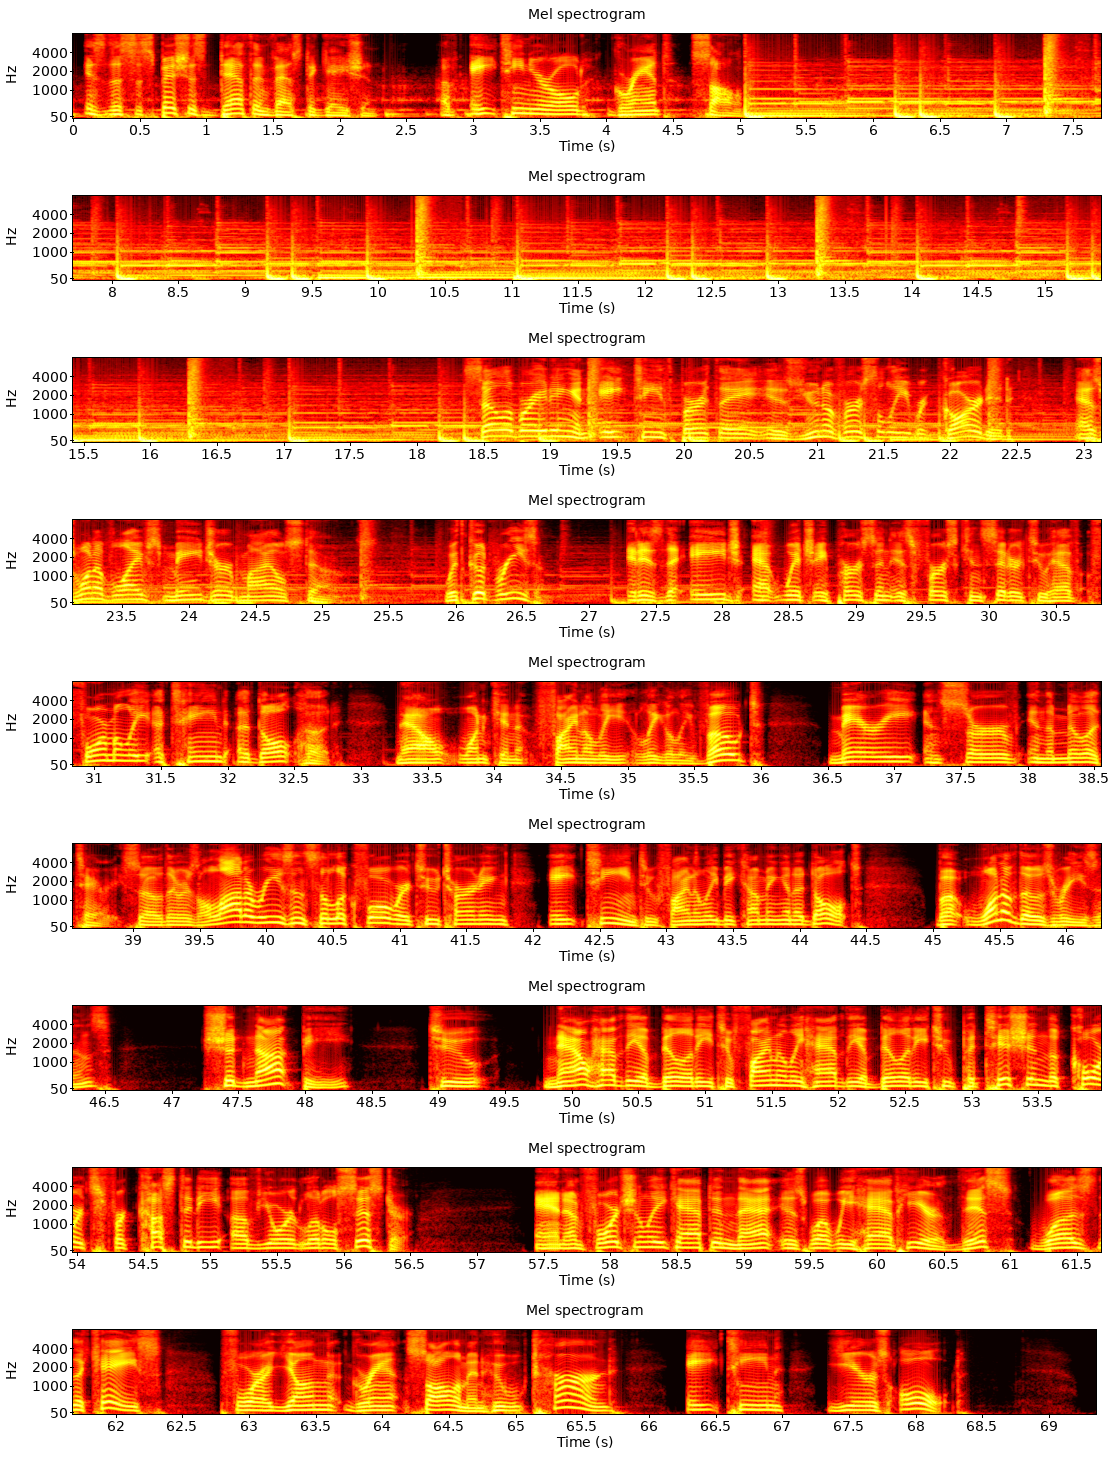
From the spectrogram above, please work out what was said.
is the suspicious death investigation of 18 year old Grant Solomon. Celebrating an 18th birthday is universally regarded as one of life's major milestones, with good reason. It is the age at which a person is first considered to have formally attained adulthood. Now, one can finally legally vote, marry, and serve in the military. So, there's a lot of reasons to look forward to turning 18 to finally becoming an adult. But one of those reasons should not be to now have the ability to finally have the ability to petition the courts for custody of your little sister. And unfortunately, Captain, that is what we have here. This was the case for a young Grant Solomon who turned 18 years old.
